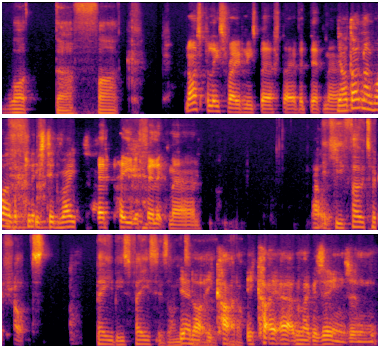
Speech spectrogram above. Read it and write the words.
What the fuck? Nice police raid on his birthday of a dead man. Now I don't know why the police did raid. Dead paedophilic man. Was, He photoshopped babies' faces on. yeah, like he cut he cut it out of magazines and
